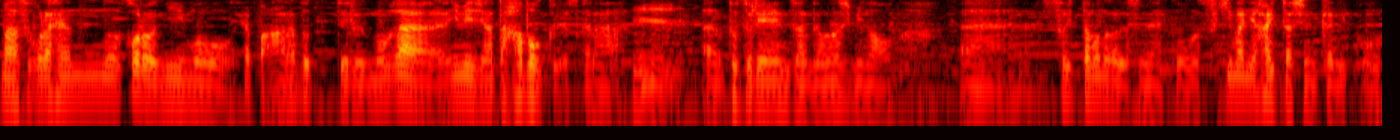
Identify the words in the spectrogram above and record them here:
まあそこら辺の頃にもうやっぱ荒ぶってるのがイメージがあったハボックですから、うんあの物理演算でおなじみの、えーそういったものがですね、こう隙間に入った瞬間にこう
